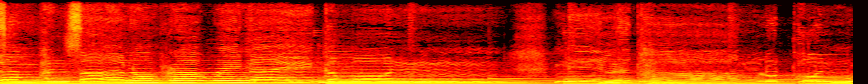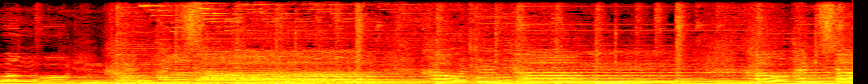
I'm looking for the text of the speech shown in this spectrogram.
จำพรรษาน้อมพระไว้ในกมลนี่แหละทางหลุดพ้นวังวนเข้าพรรษา เข้าถึงธรรมเข้าพรรษา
